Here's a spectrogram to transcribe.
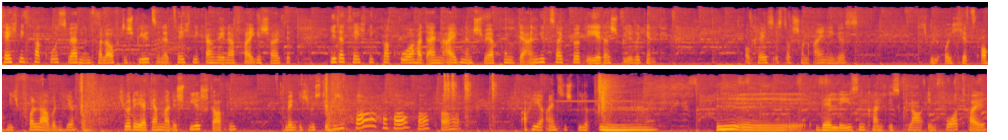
Technikparcours werden im Verlauf des Spiels in der Technikarena freigeschaltet. Jeder Technikparcours hat einen eigenen Schwerpunkt, der angezeigt wird, ehe das Spiel beginnt. Okay, es ist doch schon einiges. Ich will euch jetzt auch nicht voll labern hier. Ich würde ja gern mal das Spiel starten. Wenn ich wüsste wie. Ha, ha, ha, ha, ha. Ach, hier Einzelspieler. Äh, äh, wer lesen kann, ist klar im Vorteil.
